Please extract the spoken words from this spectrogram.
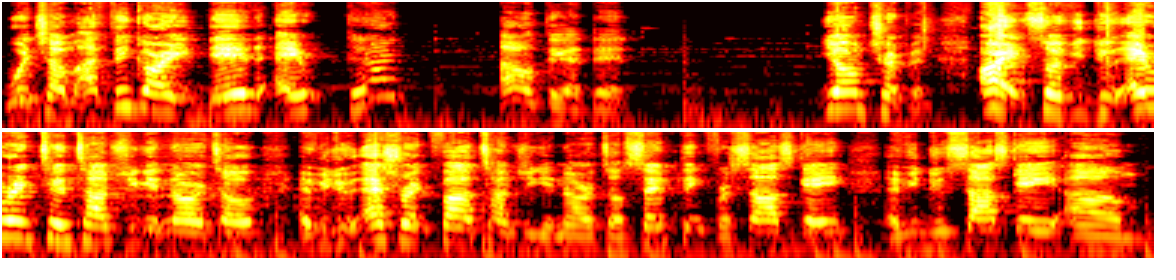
Which um I think I already did. A did I? I don't think I did. Yo, I'm tripping. Alright, so if you do A rank 10 times, you get Naruto. If you do S rank 5 times, you get Naruto. Same thing for Sasuke. If you do Sasuke um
